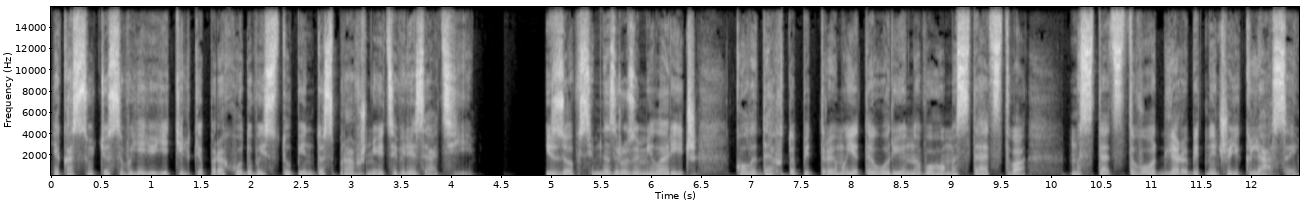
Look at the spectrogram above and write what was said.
яка суттю своєю є тільки переходовий ступінь до справжньої цивілізації. І зовсім незрозуміла річ, коли дехто підтримує теорію нового мистецтва, мистецтво для робітничої кляси.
